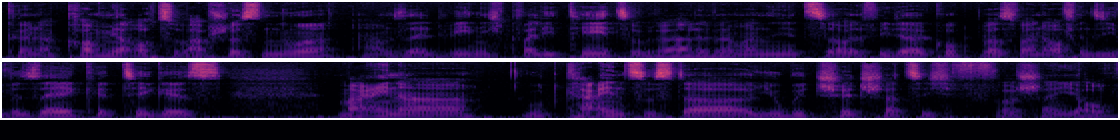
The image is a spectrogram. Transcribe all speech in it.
Kölner kommen ja auch zu Abschlüssen, nur haben sie halt wenig Qualität so gerade. Wenn man jetzt wieder guckt, was war eine Offensive Selke, Tigges, Meiner, gut, Keins ist da, Jubicic hat sich wahrscheinlich auch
